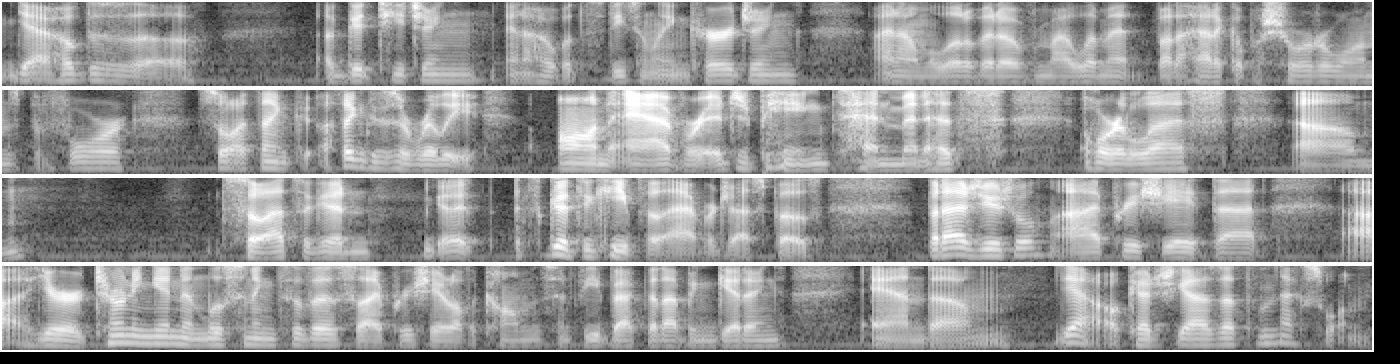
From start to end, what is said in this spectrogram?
yeah, I hope this is a a good teaching, and I hope it's decently encouraging. I know I'm a little bit over my limit, but I had a couple shorter ones before, so I think I think this is a really on average being 10 minutes or less. Um, so that's a good, good, it's good to keep the average, I suppose. But as usual, I appreciate that uh, you're tuning in and listening to this. I appreciate all the comments and feedback that I've been getting. And um, yeah, I'll catch you guys at the next one.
